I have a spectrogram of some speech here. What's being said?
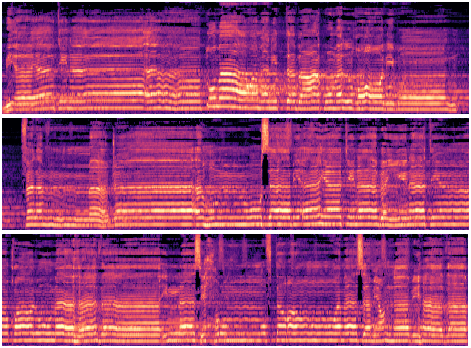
بآياتنا أنتما ومن اتبعكما الغالبون فلما جاءهم موسى بآياتنا بينات قالوا ما هذا إلا سحر مفترى وما سمعنا بهذا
